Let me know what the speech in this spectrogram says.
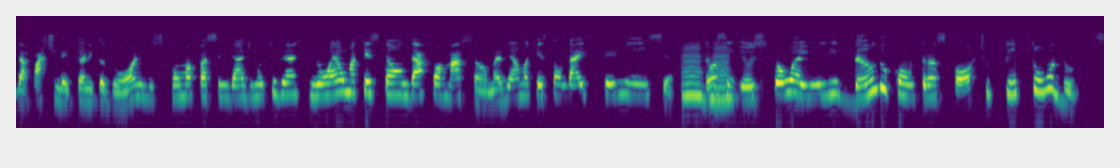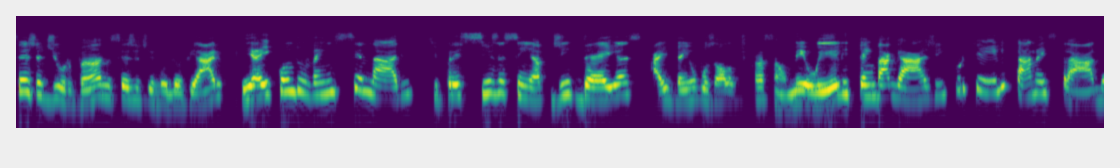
da parte mecânica do ônibus com uma facilidade muito grande. Não é uma questão da formação, mas é uma questão da experiência. Então, Uhum. assim, eu estou ali lidando com o transporte o tempo todo, seja de urbano, seja de rodoviário. E aí, quando vem um cenário que precisa, assim, de ideias, aí vem o busólogo de coração. Meu, ele tem bagagem porque ele tá na estrada,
